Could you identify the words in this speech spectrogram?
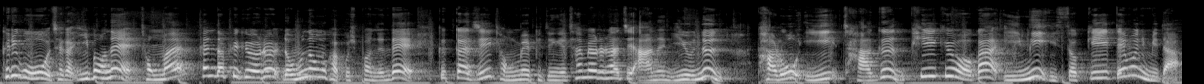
그리고 제가 이번에 정말 팬더 피규어를 너무너무 갖고 싶었는데 끝까지 경매 bidding에 참여를 하지 않은 이유는 바로 이 작은 피규어가 이미 있었기 때문입니다.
